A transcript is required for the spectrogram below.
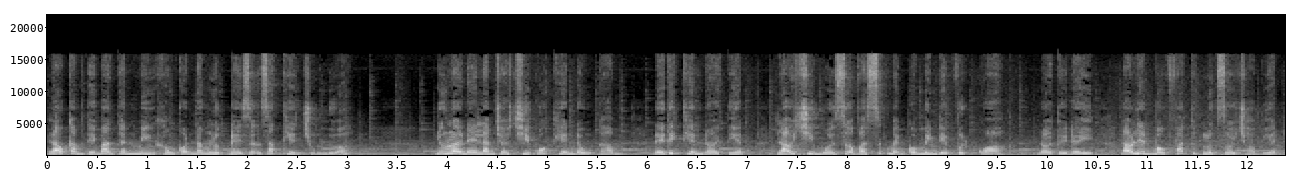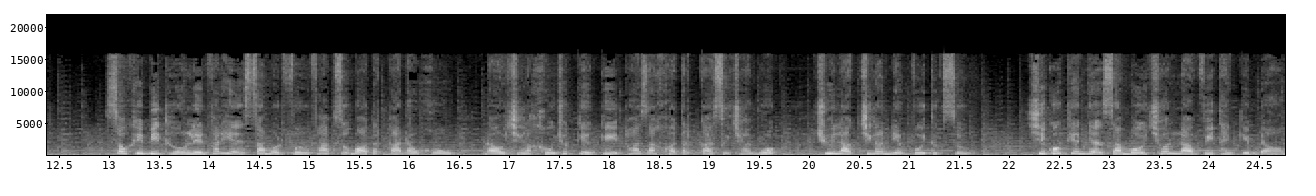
Lão cảm thấy bản thân mình không có năng lực để dẫn dắt thiên chúng nữa. Những lời này làm cho Trí Quốc Thiên đồng cảm, Đế Thích Thiên nói tiếp, lão chỉ muốn dựa vào sức mạnh của mình để vượt qua. Nói tới đây, lão liền bộc phát thực lực rồi cho biết. Sau khi bị thương liền phát hiện ra một phương pháp rũ bỏ tất cả đau khổ, đó chính là không chút kiêng kỵ thoát ra khỏi tất cả sự trói buộc, truy lạc chính là niềm vui thực sự. Chỉ Quốc Thiên nhận ra mối chốt là vì thanh kiếm đó,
